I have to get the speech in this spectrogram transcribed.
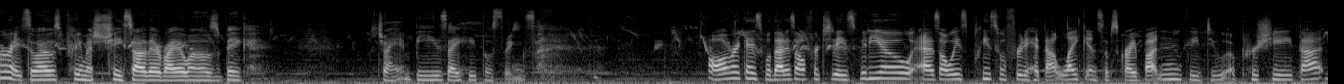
All right, so I was pretty much chased out of there by one of those big giant bees. I hate those things. All right, guys, well, that is all for today's video. As always, please feel free to hit that like and subscribe button. We do appreciate that.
